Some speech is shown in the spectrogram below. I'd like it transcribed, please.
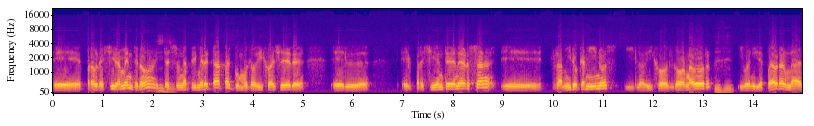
eh, progresivamente, ¿no? Esta es una primera etapa, como lo dijo ayer eh, el, el, presidente de NERSA, eh, Ramiro Caminos, y lo dijo el gobernador, y bueno, y después habrá una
